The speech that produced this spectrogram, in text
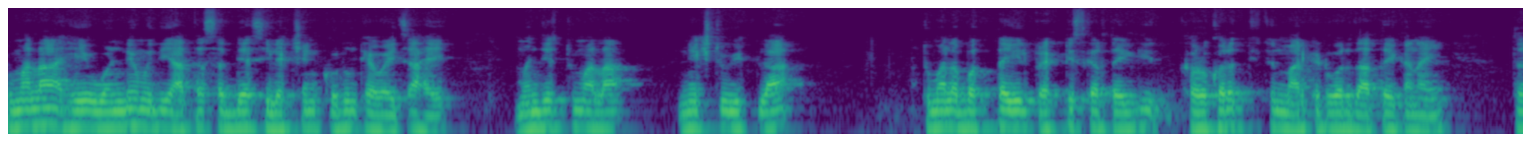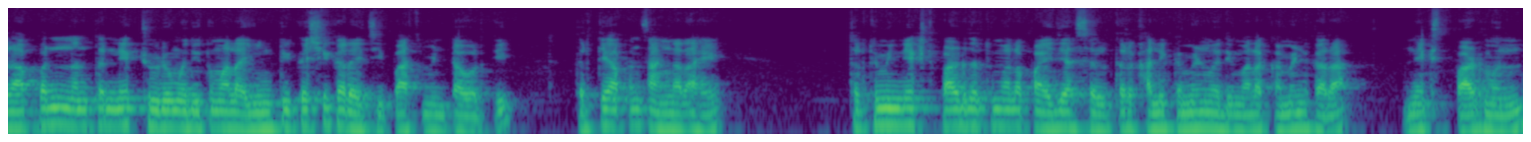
तुम्हाला हे वन डेमध्ये आता सध्या सिलेक्शन करून ठेवायचं आहे. म्हणजेच तुम्हाला नेक्स्ट वीकला तुम्हाला बघता येईल प्रॅक्टिस करता येईल की खरोखरच तिथून मार्केटवर जातं आहे का नाही. तर आपण नंतर नेक्स्ट व्हिडिओमध्ये तुम्हाला एंट्री कशी करायची पाच मिनटावरती तर ते आपण सांगणार आहे. तर तुम्ही नेक्स्ट पार्ट जर तुम्हाला पाहिजे असेल तर खाली कमेंटमध्ये मला कमेंट करा. नेक्स्ट पार्ट म्हणून.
